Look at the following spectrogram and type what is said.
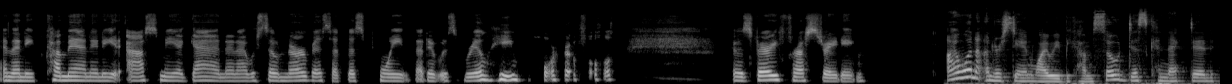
and then he'd come in and he'd ask me again and i was so nervous at this point that it was really horrible. It was very frustrating. I want to understand why we become so disconnected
